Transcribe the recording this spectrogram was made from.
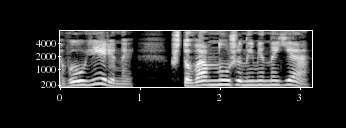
«Вы уверены, что вам нужен именно я?»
